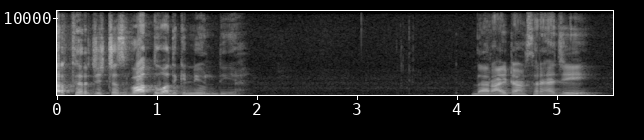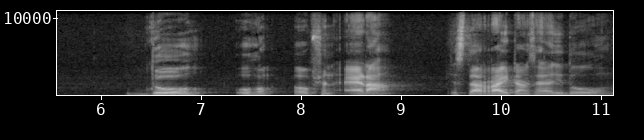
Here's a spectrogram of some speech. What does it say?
ਅਰਥ ਰੈਜ਼ਿਸਟੈਂਸ ਵੱਧ ਤੋਂ ਵੱਧ ਕਿੰਨੀ ਹੁੰਦੀ ਹੈ? ਦਾ ਰਾਈਟ ਆਨਸਰ ਹੈ ਜੀ 2 ਓਹਮ ਆਪਸ਼ਨ ਐੜਾ ਇਸ ਦਾ ਰਾਈਟ ਆਨਸਰ ਹੈ ਜੀ 2 ਓਹਮ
